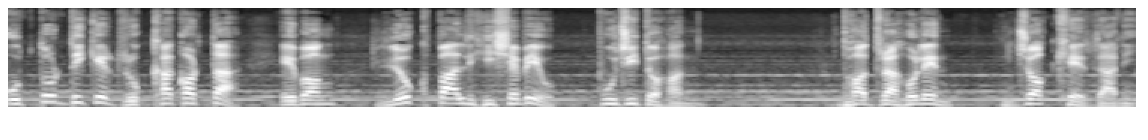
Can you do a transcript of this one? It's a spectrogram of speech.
উত্তর দিকের রক্ষাকর্তা এবং লোকপাল হিসেবেও পূজিত হন। ভদ্রা হলেন যক্ষের রানী।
